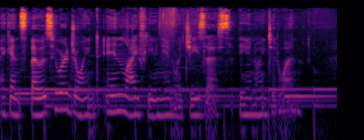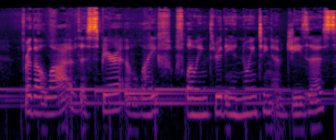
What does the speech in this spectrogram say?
against those who are joined in life union with Jesus, the Anointed One. For the law of the Spirit of life flowing through the anointing of Jesus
